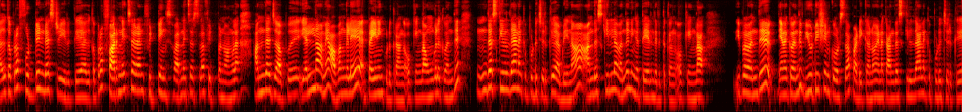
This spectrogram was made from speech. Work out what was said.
அதுக்கப்புறம் ஃபுட் இண்டஸ்ட்ரி இருக்குது அதுக்கப்புறம் ஃபர்னிச்சர் அண்ட் ஃபிட்டிங்ஸ் ஃபர்னிச்சர்ஸ்லாம் ஃபிட் பண்ணுவாங்களே அந்த ஜாப்பு எல்லாமே அவங்களே ட்ரைனிங் கொடுக்குறாங்க. ஓகேங்களா? உங்களுக்கு வந்து இந்த ஸ்கில் தான் எனக்கு பிடிச்சிருக்கு அப்படின்னா அந்த ஸ்கில்லை வந்து நீங்கள் தேர்ந்தெடுத்துக்கோங்க. ஓகேங்களா? இப்போ வந்து எனக்கு வந்து பியூட்டிஷியன் கோர்ஸ் தான் படிக்கணும். எனக்கு அந்த ஸ்கில் தான் எனக்கு பிடிச்சிருக்கு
